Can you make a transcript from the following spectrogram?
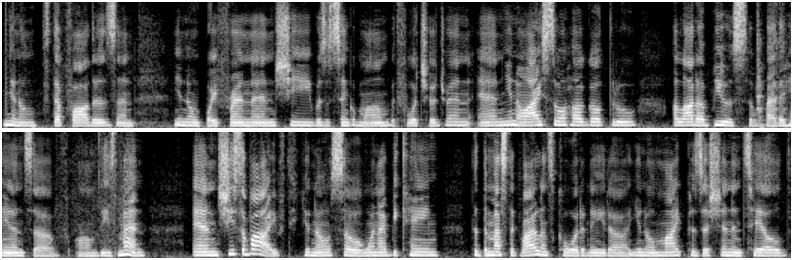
you know, stepfathers and, you know, boyfriend. And she was a single mom with four children. And, you know, I saw her go through a lot of abuse by the hands of um, these men. And she survived, you know. So when I became the domestic violence coordinator, you know, my position entailed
